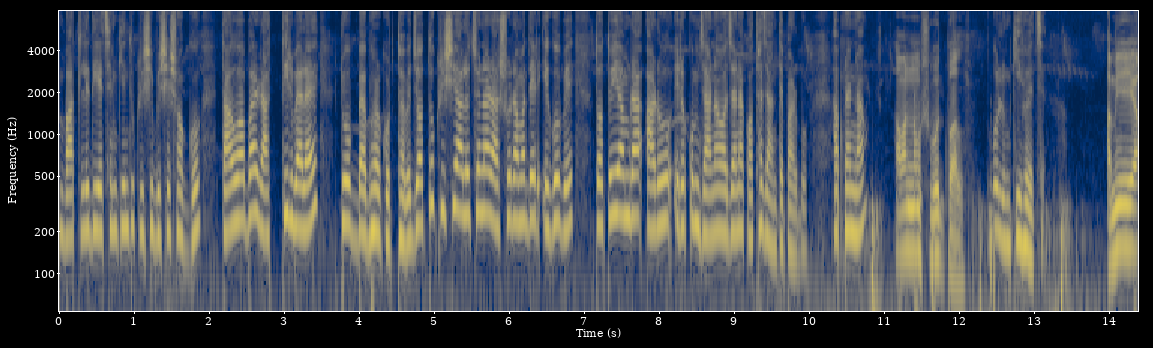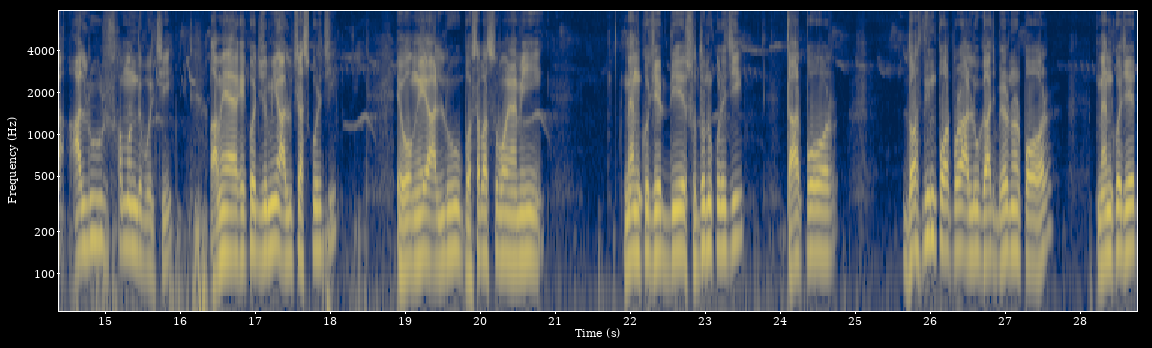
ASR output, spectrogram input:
বাতলে দিয়েছেন কিন্তু কৃষি বিশেষজ্ঞ। তাও আবার রাত্রির বেলায় টোপ ব্যবহার করতে হবে। যত কৃষি আলোচনার আসর আমাদের এগোবে ততই আমরা আরও এরকম জানা অজানা কথা জানতে পারব। আপনার নাম? আমার নাম সুবোধ পাল। বলুন কি হয়েছে? আমি আলুর সম্বন্ধে বলছি। আমি এক একর জমি আলু চাষ করেছি এবং এই আলু বসাবার সময় আমি ম্যানকোজের দিয়ে শোধনও করেছি। তারপর দশ দিন পর পর আলু গাছ বেরোনোর পর mancozeb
